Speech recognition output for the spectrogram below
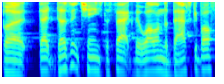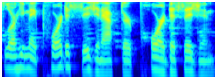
but that doesn't change the fact that while on the basketball floor, he made poor decision after poor decision.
